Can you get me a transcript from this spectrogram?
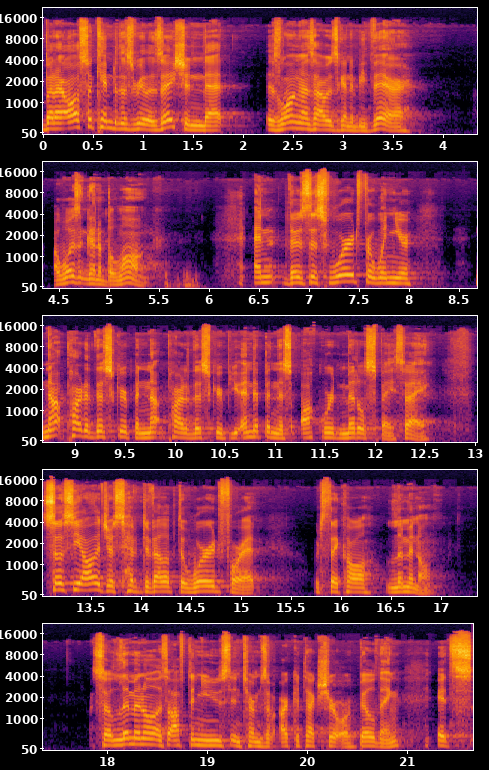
But I also came to this realization that as long as I was going to be there, I wasn't going to belong. And there's this word for when you're not part of this group and not part of this group, you end up in this awkward middle space, eh? Sociologists have developed a word for it, which they call liminal. So, liminal is often used in terms of architecture or building. It's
